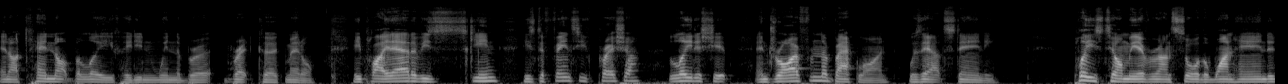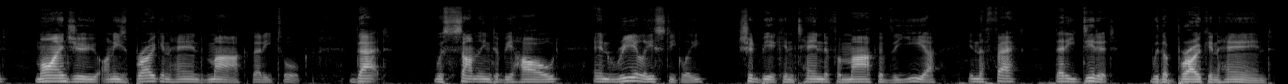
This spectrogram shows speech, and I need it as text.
and I cannot believe he didn't win the Brett Kirk medal. He played out of his skin, his defensive pressure, leadership, and drive from the back line was outstanding. Please tell me everyone saw the one handed, mind you, on his broken hand mark that he took. That was something to behold, and realistically should be a contender for Mark of the Year in the fact that he did it with a broken hand.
